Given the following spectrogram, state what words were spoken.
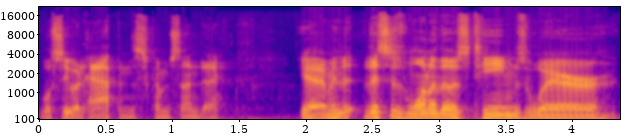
we'll see what happens come Sunday. Yeah, I mean, th- this is one of those teams where,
